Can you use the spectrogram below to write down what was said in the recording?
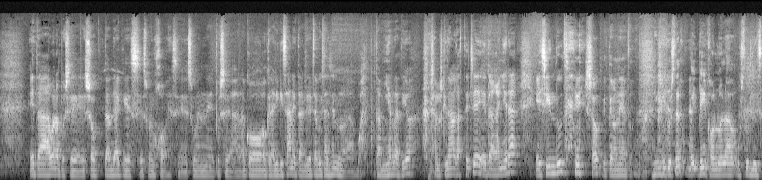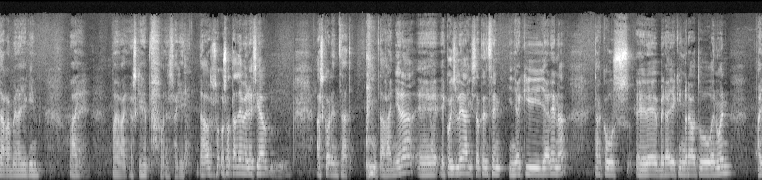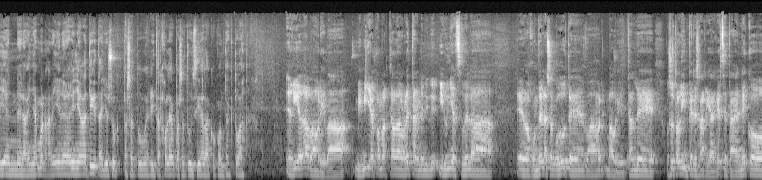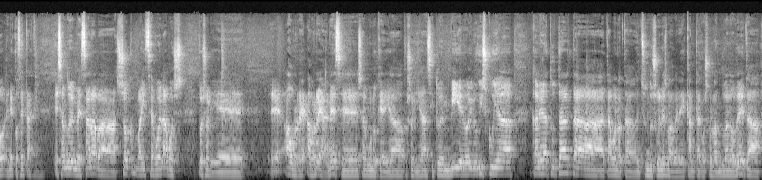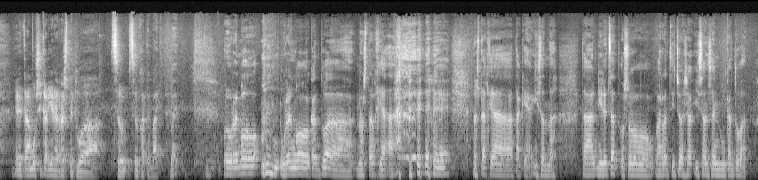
Eta, bueno, pues, e, sok taldeak ez, ez zuen jo, ez, ez zuen, e, pues, alako okerarik izan, eta niretzako izan zen, nola, buah, puta mierda, tio. Osa, noskitan algaztetxe, eta gainera, ezin dut sok teloneatu. Nik nik uste, behin jo nuela ustut lizarra beraiekin. Bai, bai, bai, eski, pff, ez dakit. Oso, oso talde berezia askorentzat. Eta gainera, e, ekoizlea izaten zen Iñaki Jarena, eta kous ere beraiekin grabatu genuen, haien eragina, bueno, haien eraginagatik eta Josuk pasatu gitar joleak pasatu zidalako kontaktua. Egia da, ba hori, ba 2000ko markada horretan hemen Iruña zuela edo gondela esango dut, e, ba, hori, talde oso talde interesgarriak, ez? Eta eneko eneko zetak esan duen bezala, ba sok bai zegoela, bos, pues hori, e, aurre, aurrean, ez? E, esango nuke ja, pues hori, ja, zituen bi edo hiru diskuia kaleratutak eta eta bueno, ta entzun duzuenez, ba bere kantako oso landua daude eta eta musikarien errespetua zeu, zeukate bai. Bai. Bueno, urrengo, urrengo kantua nostalgia nostalgia atakea izan da. Ta niretzat oso garrantzitsua izan zen kantu bat.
